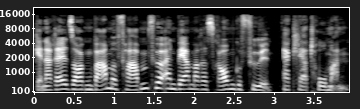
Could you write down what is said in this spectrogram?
Generell sorgen warme Farben für ein wärmeres Raumgefühl, erklärt Hohmann.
